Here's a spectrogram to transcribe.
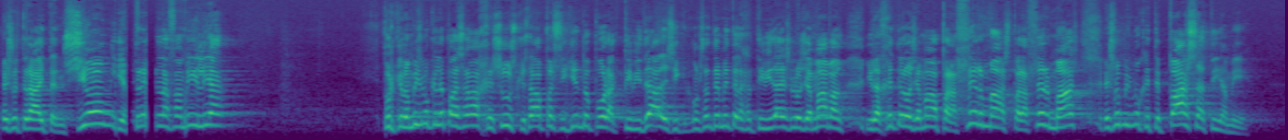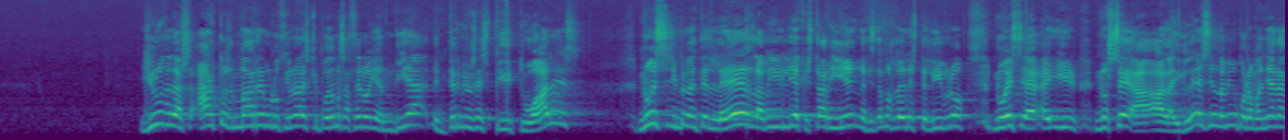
eso trae tensión y estrés en la familia. Porque lo mismo que le pasaba a Jesús, que estaba persiguiendo por actividades y que constantemente las actividades lo llamaban y la gente lo llamaba para hacer más, para hacer más, es lo mismo que te pasa a ti y a mí. Y uno de los actos más revolucionarios que podemos hacer hoy en día en términos espirituales no es simplemente leer la Biblia, que está bien, necesitamos leer este libro, no es eh, ir, no sé, a, la iglesia el domingo por la mañana,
